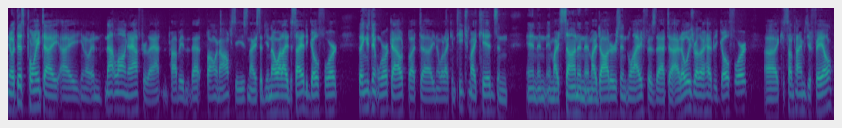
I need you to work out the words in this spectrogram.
you know, at this point, I, I, you know, and not long after that, probably that following off season, I said, you know what, I decided to go for it. Things didn't work out, but uh, you know what, I can teach my kids and and, and, and my son and, and my daughters in life is that uh, I'd always rather have you go for it because uh, sometimes you fail,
